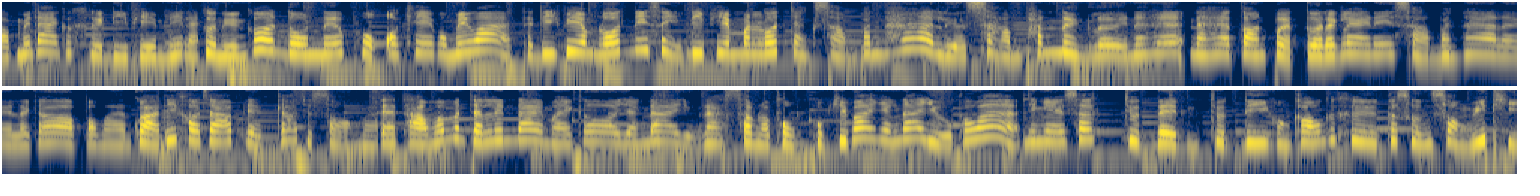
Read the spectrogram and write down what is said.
รับไม่ได้ก็คือ DPM นี่แหละส่วนอื่นก็โดนเนผมโอเค ผมไม่ว่า แต่ DPM ลดนี่สิ DPM มันลดจาก 3,500 เหลือ 3,001 เลยนะฮะ นะฮะ ตอนเปิดตัวแรกๆนี่ 3,500 เลย แล้วก็ประมาณกว่าที่เขาจะอัปเดต 9.2 มา แต่ถามว่ามันจะเล่นได้ไหมก็ยังได้อยู่นะสำหรับผม ผมคิดว่ายังได้อยู่ เพราะว่ายังไงสักจุดเด่นจุดดีของเขาก็คือกระสุน 2 วิถี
